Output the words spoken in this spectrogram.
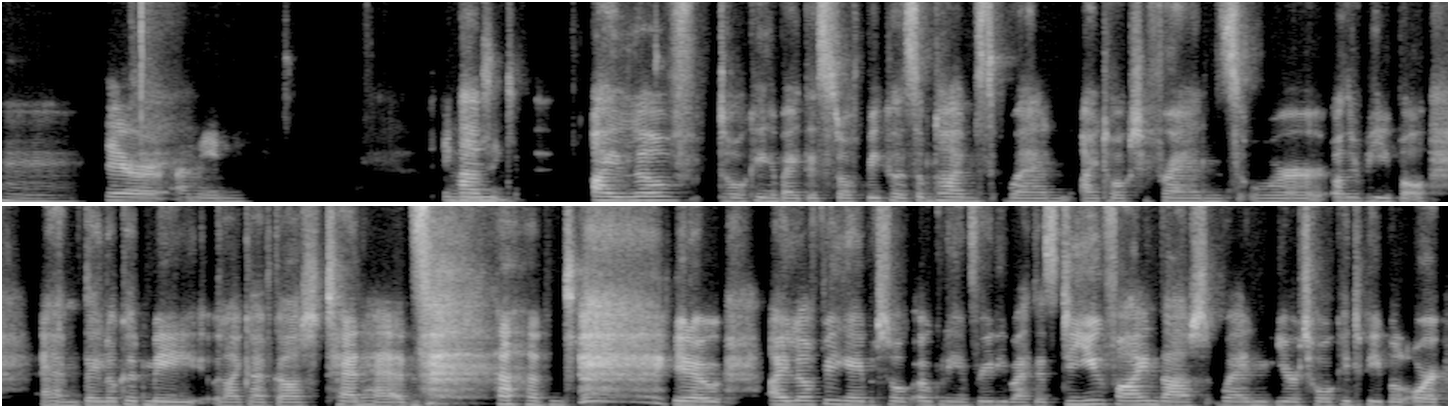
Mm. They're, I mean, amazing. And I love talking about this stuff because sometimes when I talk to friends or other people, and um, they look at me like I've got 10 heads. and, you know, I love being able to talk openly and freely about this. Do you find that when you're talking to people, or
